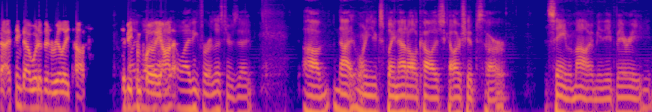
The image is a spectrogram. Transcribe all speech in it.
I think that would have been really tough. To be completely well, honest. Well, I think for our listeners that uh, not wanting to explain, not all college scholarships are the same amount. I mean, they vary.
